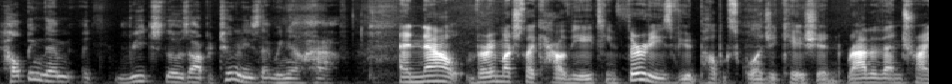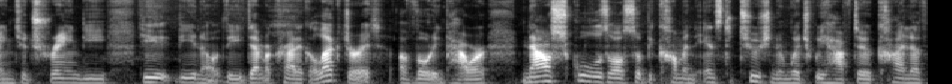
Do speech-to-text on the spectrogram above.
helping them reach those opportunities that we now have and now, very much like how the 1830s viewed public school education, rather than trying to train the, the, the, you know the democratic electorate of voting power, now schools also become an institution in which we have to kind of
